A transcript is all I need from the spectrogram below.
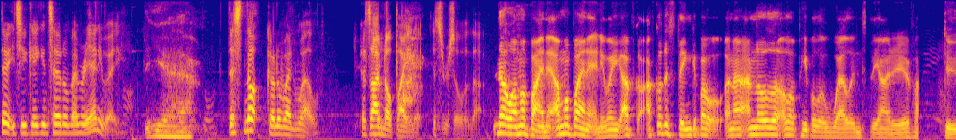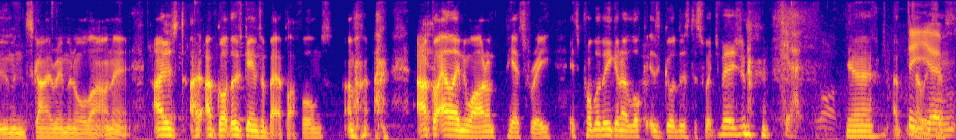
32 gig internal memory anyway. Yeah. That's not going to end well. Because I'm not buying it as a result of that. No, I'm not buying it. I'm not buying it anyway. I've got I've got this thing about, and I, I know that a lot of people are well into the idea of Doom and Skyrim and all that on it. I just I, I've got those games on better platforms. I'm, I've got L.A. Noire on PS3. It's probably gonna look as good as the Switch version. Yeah. yeah. The no um,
